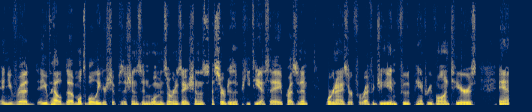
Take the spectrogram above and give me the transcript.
and you've read you've held uh, multiple leadership positions in women's organizations. I served as a PTSA president organizer for refugee and food pantry volunteers. And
